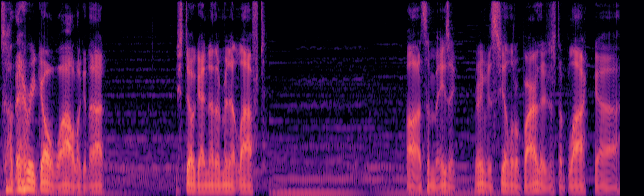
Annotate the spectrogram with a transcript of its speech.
so there we go wow look at that. You still got another minute left. Oh that's amazing. You don't even see a little bar there just a black uh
